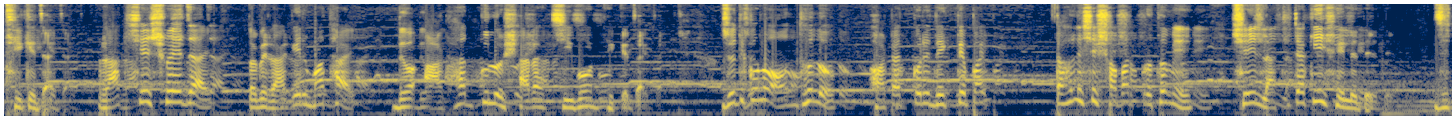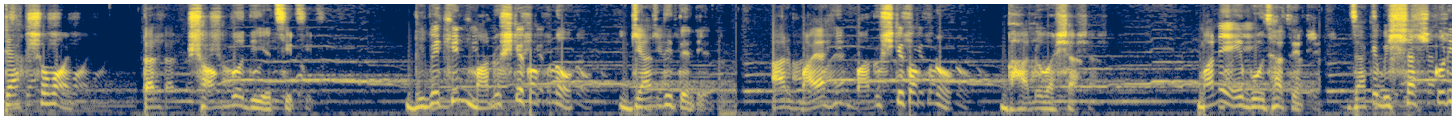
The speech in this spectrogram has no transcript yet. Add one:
থেকে যায়। রাগ শেষ হয়ে যায় তবে রাগের মাথায় দেওয়া আঘাতগুলো সারা জীবন থেকে যায়। যদি কোনো অন্ধ লোক হঠাৎ করে দেখতে পায়, তাহলে সে সবার প্রথমে সেই লাঠিটাকেই ফেলে দেবে, যেটা এক সময় তার সঙ্গ দিয়েছিল। বিবেকহীন মানুষকে কখনো জ্ঞান দিতে নেই, আর মায়াহীন মানুষকে কখনো ভালোবাসা। মানে বোঝাতে যাকে বিশ্বাস করি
